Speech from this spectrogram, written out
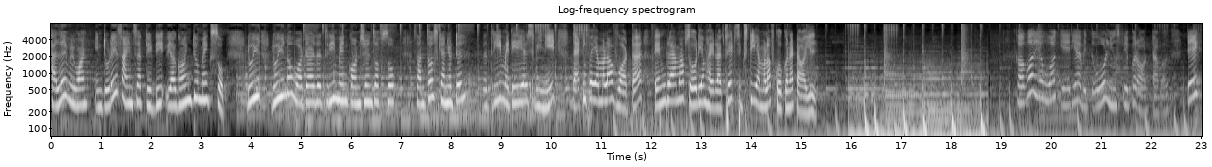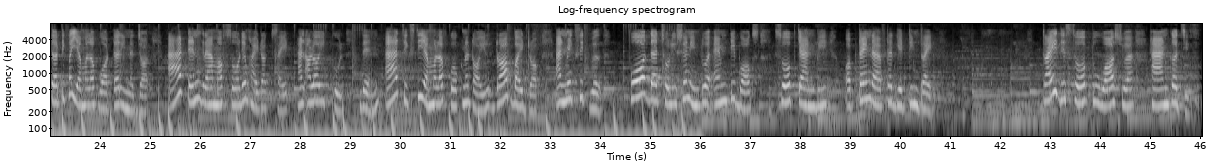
Hello everyone. In today's science activity, we are going to make soap. Do you do you know what are the three main constituents of soap? Santosh, can you tell? The three materials we need 35 ml of water, 10 gram of sodium hydroxide, 60 ml of coconut oil. Cover your work area with old newspaper or towel. Take 35 ml of water in a jar. Add 10 gram of sodium hydroxide and allow it cool. Then add 60 ml of coconut oil drop by drop and mix it well. Pour that solution into an empty box. Soap can be obtained after getting dried. Try this soap to wash your handkerchief.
